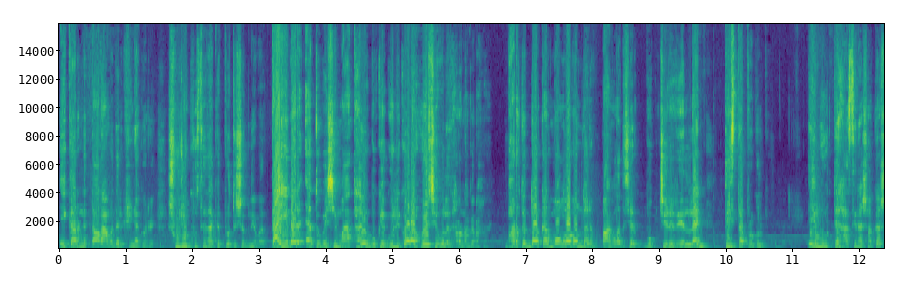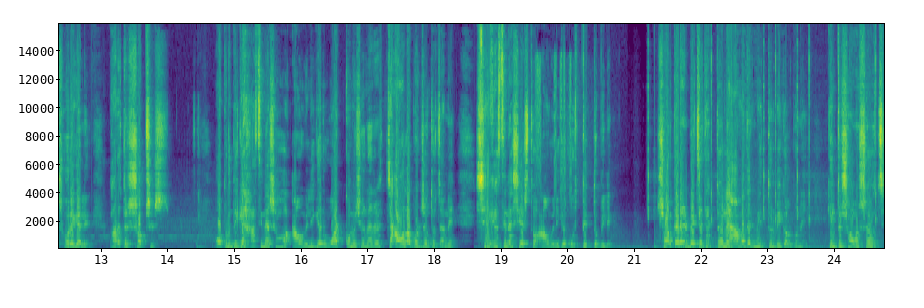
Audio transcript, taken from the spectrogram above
এই কারণে তারা আমাদের ঘৃণা করে। সুযোগ খুঁজতে থাকে প্রতিশোধ নেবার। তাই এবার এত বেশি মাথায় ও বুকে গুলি করা হয়েছে বলে ধারণা করা হয়। ভারতের দরকার মংলা বন্দর, বাংলাদেশের বুক চিরে রেল লাইন, তিস্তা প্রকল্প। এই মুহূর্তে হাসিনা সরকার সরে গেলে ভারতের সব শেষ। অপরদিকে হাসিনা সহ আওয়ামী লীগের ওয়ার্ড কমিশনারের চাওয়ালা পর্যন্ত জানে, শেখ হাসিনা শেষ তো আওয়ামী লীগের অস্তিত্ব বিলে। সরকারের বেঁচে থাকতে হলে আমাদের মৃত্যুর বিকল্প নেই। কিন্তু সমস্যা হচ্ছে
